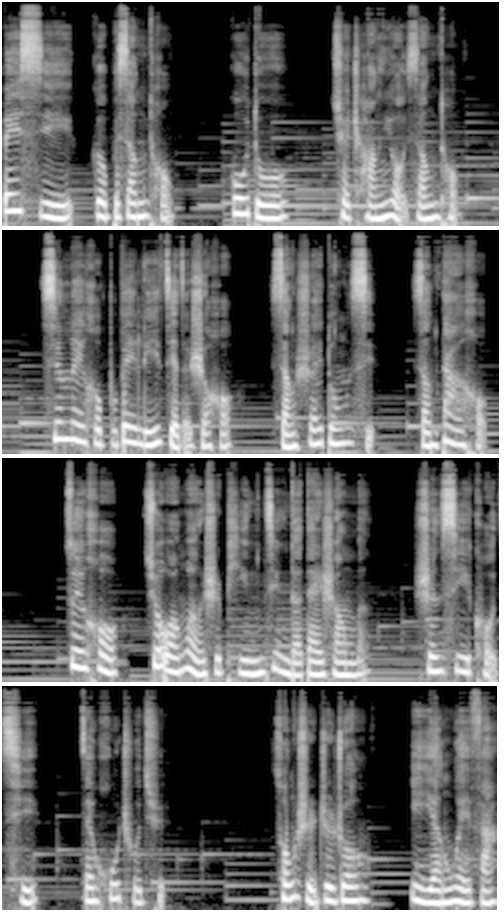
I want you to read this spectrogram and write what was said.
悲喜各不相同，孤独却常有相同。心累和不被理解的时候，想摔东西，想大吼，最后却往往是平静地带上门，深吸一口气，再呼出去。从始至终一言未发。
